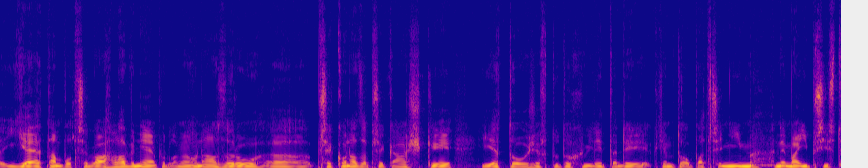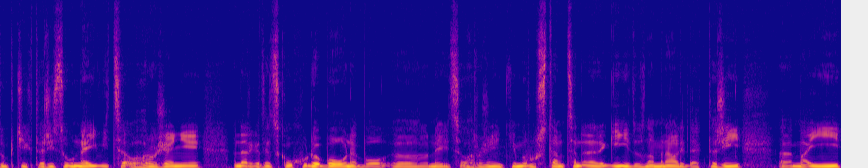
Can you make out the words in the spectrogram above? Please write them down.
je tam potřeba hlavně, podle mého názoru, překonat za překážky, je to, že v tuto chvíli tady k těmto opatřením nemají přístup ti, kteří jsou nejvíce ohroženi energetickou chudobou nebo nejvíce ohroženi tím růstem cen energií, to znamená lidé, kteří mají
